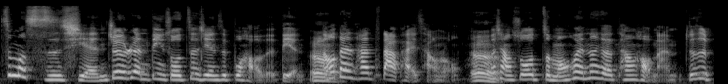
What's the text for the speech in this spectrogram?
这么死咸，就认定说这间是不好的店。然后但是它大排长龙，嗯。我想说怎么会那个汤好难，就是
